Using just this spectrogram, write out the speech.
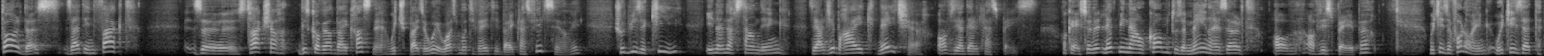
told us that in fact the structure discovered by Krasner, which by the way was motivated by class field theory, should be the key in understanding the algebraic nature of the Adele class space. Okay, so let me now come to the main result of, of this paper which is the following, which is that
